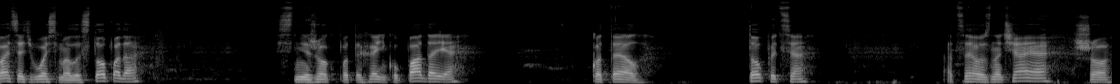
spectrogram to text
28 листопада. Сніжок потихеньку падає. Котел топиться. А це означає, що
